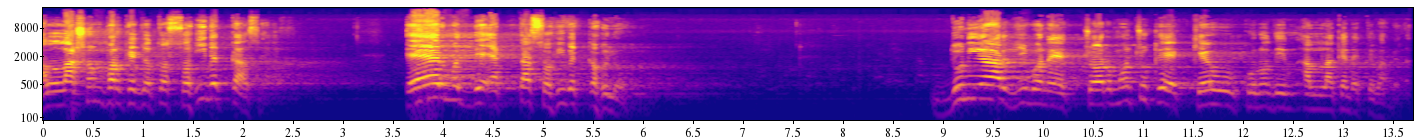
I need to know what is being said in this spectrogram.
আল্লাহ সম্পর্কে যত সহি ব্যাখ্যা আছে, এর মধ্যে একটা সহি ব্যাখ্যা হইল দুনিয়ার জীবনে চর্মচুকে কেউ কোনোদিন আল্লাহকে দেখতে পারবে না।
